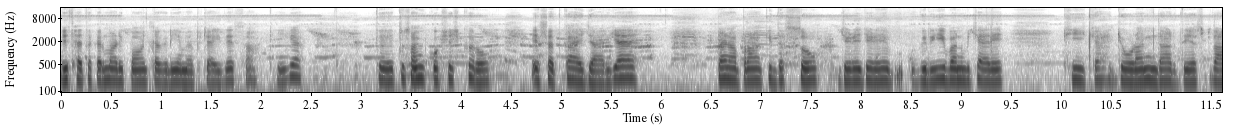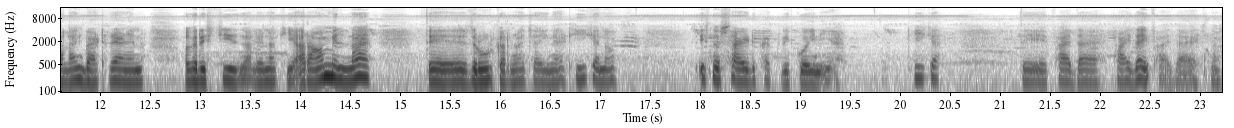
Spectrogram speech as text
जित्थे तक माड़ी पहुँच लगनी है मैं पहुँचाई देसां, ठीक ਤੇ ਤੁਸੀਂ ਵੀ ਕੋਸ਼ਿਸ਼ ਕਰੋ, ਇਹ ਸਦਕਾ ਹੈ ਜਾ ਰਿਹਾ ਹੈ ਭੈਣਾ ਭਰਾ ਕੀ ਦੱਸੋ, ਜਿਹੜੇ ਜਿਹੜੇ ਗਰੀਬ ਹਨ ਵਿਚਾਰੇ, ਠੀਕ ਹੈ, ਜੋੜਾਂ ਨਹੀਂ ਦਰਦੇ, ਹਸਪਤਾਲਾਂ 'ਚ ਬੈਠ ਰਹੇ ਨੇ। ਅਗਰ ਇਸ ਚੀਜ਼ ਨਾਲ ਇਹਨਾਂ ਕੀ ਆਰਾਮ ਮਿਲਣਾ ਹੈ, ਤੇ ਜ਼ਰੂਰ ਕਰਨਾ ਚਾਹੀਦਾ ਹੈ, ਠੀਕ ਹੈ ਨਾ? ਇਸ ਨਾਲ ਸਾਈਡ ਇਫੈਕਟ ਵੀ ਕੋਈ ਨਹੀਂ ਹੈ, ਠੀਕ ਹੈ? ਤੇ ਫਾਇਦਾ ਹੈ, ਫਾਇਦਾ ਹੀ ਫਾਇਦਾ ਹੈ ਇਸ ਨਾਲ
